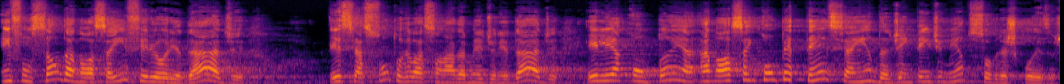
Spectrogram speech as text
em função da nossa inferioridade, esse assunto relacionado à mediunidade, ele acompanha a nossa incompetência ainda de entendimento sobre as coisas.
